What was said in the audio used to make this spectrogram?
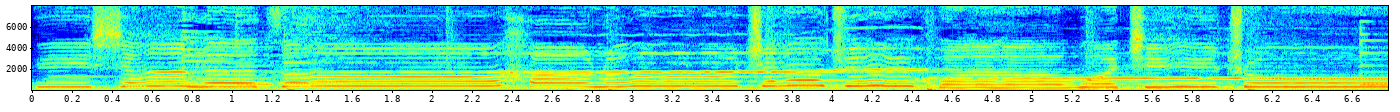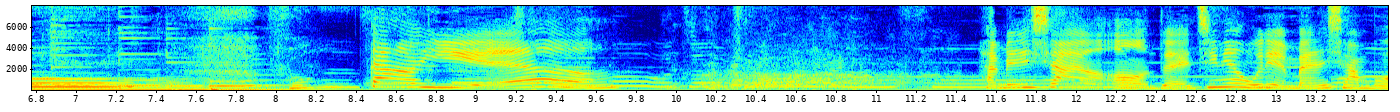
雨下了，走好路。这句话我记住。大爷，还没下呀？嗯，对，今天五点半下播。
